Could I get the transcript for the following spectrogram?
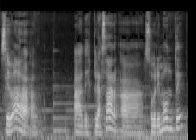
se va a, desplazar a Sobremonte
